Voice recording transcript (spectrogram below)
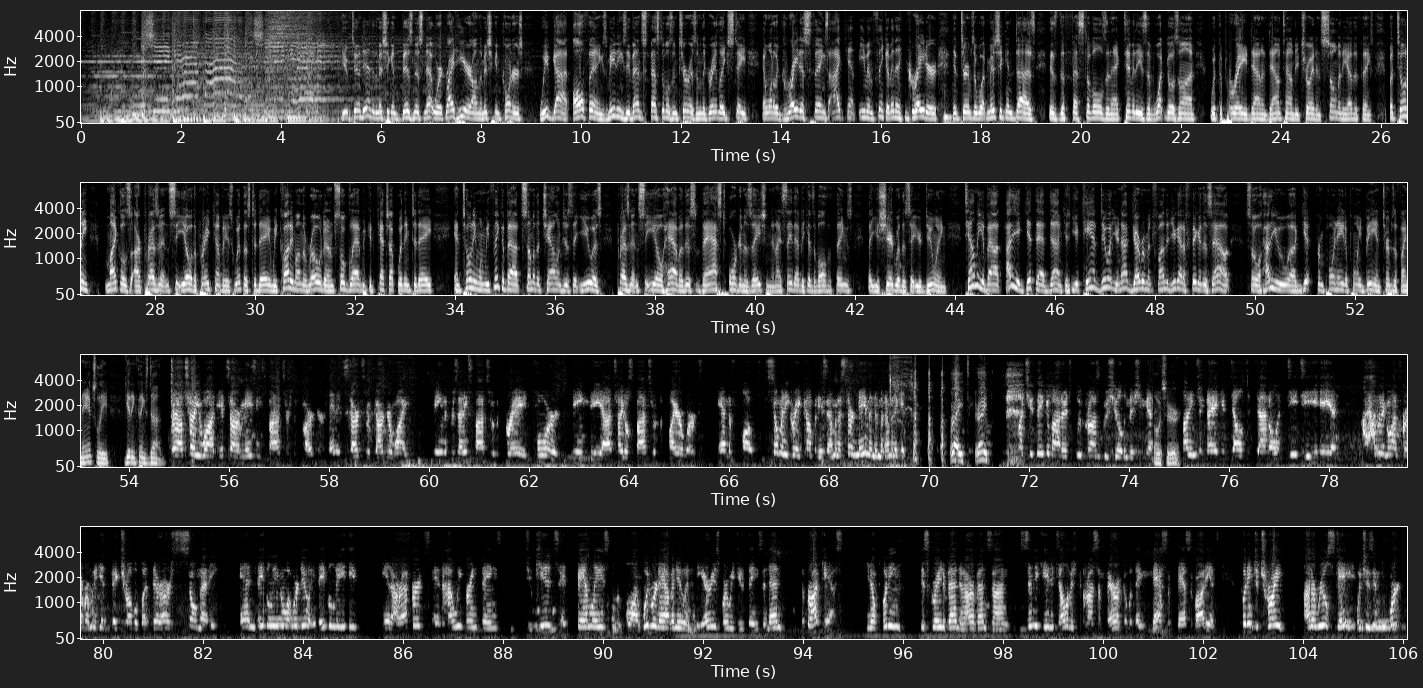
You've tuned in to the Michigan Business Network right here on the Michigan Corners. We've got all things meetings, events, festivals, and tourism in the Great Lakes State. And one of the greatest things, I can't even think of anything greater in terms of what Michigan does, is the festivals and activities of what goes on with the parade down in downtown Detroit and so many other things. But Tony Michaels, our president and CEO of the parade company, is with us today. And we caught him on the road, and I'm so glad we could catch up with him today. And Tony, when we think about some of the challenges that you as president and CEO have of this vast organization, and I say that because of all the things that you shared with us that you're doing, tell me about how do you get that done? Because you can't do it. You're not government funded. You got to figure this out. So how do you uh, get from point A to point B in terms of financially getting things done? Well, I'll tell you what, it's our amazing sponsors and partners, and it starts with Gardner White being the presenting sponsor of the parade, Ford being the uh, title sponsor of the fireworks, and the float. So many great companies. I'm going to start naming them, and I'm going to get right, right. But you think about it, it's Blue Cross Blue Shield of Michigan. Oh, sure. Huntington Bank and Delta Dental and DTE. And I, I'm going to go on forever. I'm going to get in big trouble, but there are so many. And they believe in what we're doing. They believe in our efforts and how we bring things to kids and families along Woodward Avenue and in the areas where we do things. And then the broadcast, you know, putting this great event and our events on syndicated television across America with a massive, massive audience, putting Detroit on a real stage, which is important.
